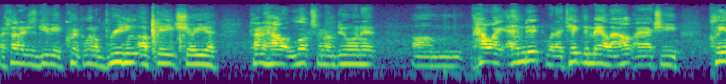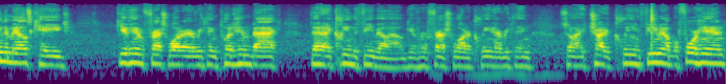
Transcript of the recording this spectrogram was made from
I thought I'd just give you a quick little breeding update, show you kind of how it looks when I'm doing it. Um, how I end it, when I take the male out, I actually clean the male's cage, give him fresh water, everything, put him back, then I clean the female out, give her fresh water, clean everything. So I try to clean female beforehand,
